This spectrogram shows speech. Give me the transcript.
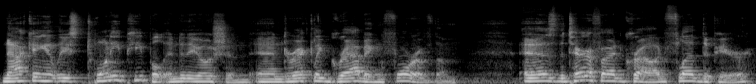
knocking at least 20 people into the ocean and directly grabbing four of them. As the terrified crowd fled the pier,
